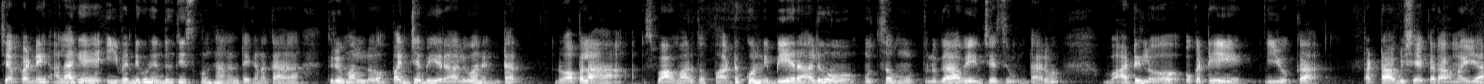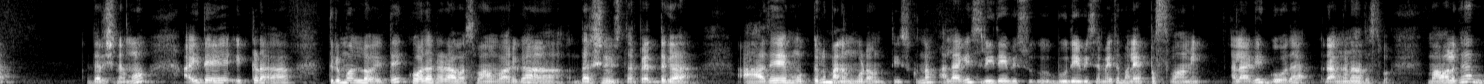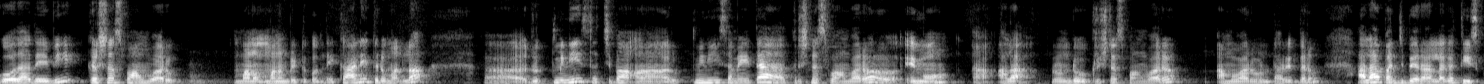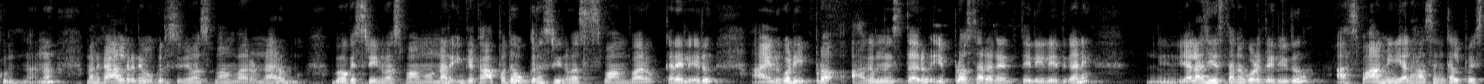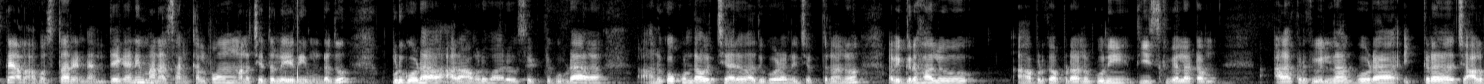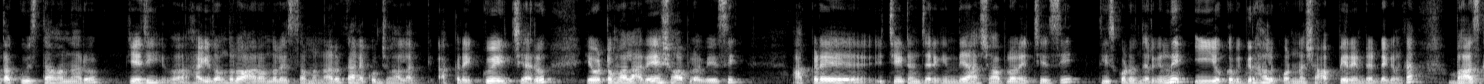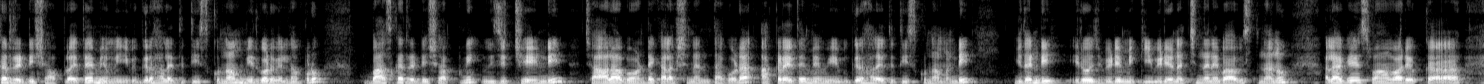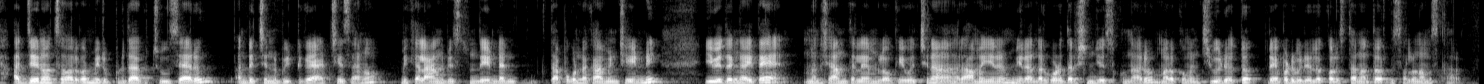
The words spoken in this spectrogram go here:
చెప్పండి. అలాగే ఇవన్నీ కూడా ఎందుకు తీసుకుంటున్నానంటే కనుక తిరుమలలో పంచబీరాలు అని అంటారు. లోపల స్వామివారితో పాటు కొన్ని బీరాలు ఉత్సవమూర్తులుగా వేయించేసి ఉంటారు. వాటిలో ఒకటి ఈ యొక్క పట్టాభిషేక రామయ్య దర్శనము. అయితే ఇక్కడ తిరుమలలో అయితే కోదండరామస్వామి వారిగా దర్శనమిస్తారు పెద్దగా. అదే మూర్తులు మనం కూడా తీసుకున్నాం అలాగే శ్రీదేవి భూదేవి సమేత మలయప్ప స్వామి అలాగే గోదా రంగనాథ స్వామి మామూలుగా గోదాదేవి కృష్ణస్వామి వారు మనం మనం పెట్టుకుంది. కానీ తిరుమలలో రుక్మిణి సత్యభా రుక్మిణి సమేత కృష్ణస్వామి వారు ఏమో అలా రెండు కృష్ణస్వామి వారు అమ్మవారు ఉంటారు ఇద్దరు. అలా పంచబీరాల్లాగా తీసుకుంటున్నాను. మనకు ఆల్రెడీ ఉగ్ర శ్రీనివాస స్వామి వారు ఉన్నారు భోగ శ్రీనివాస స్వామి ఉన్నారు. ఇంకా కాకపోతే ఉగ్ర శ్రీనివాస స్వామి వారు ఒక్కరే లేరు. ఆయన కూడా ఎప్పుడు ఆగమనిస్తారు ఎప్పుడు వస్తారనేది తెలియలేదు కానీ ఎలా చేస్తానో కూడా తెలియదు ఆ స్వామి ఎలా సంకల్పిస్తే అలా వస్తారండి. అంతేగాని మన సంకల్పం మన చేతుల్లో ఏది ఉండదు. ఇప్పుడు కూడా ఆ రాముడు వారు సెట్ కూడా అనుకోకుండా వచ్చారు. అది కూడా నేను చెప్తున్నాను. ఆ విగ్రహాలు అప్పటికప్పుడు అనుకుని తీసుకువెళ్ళటం. అక్కడికి వెళ్ళినాక కూడా ఇక్కడ చాలా తక్కువ ఇస్తామన్నారు. కేజీ ఐదు వందలు ఆరు వందలు ఇస్తామన్నారు. కానీ కొంచెం వాళ్ళ అక్కడ ఎక్కువే ఇచ్చారు. ఇవ్వటం వల్ల అదే షాప్లో వేసి అక్కడే ఇచ్చేయటం జరిగింది. ఆ షాప్లోనే ఇచ్చేసి తీసుకోవడం జరిగింది. ఈ యొక్క విగ్రహాలు కొన్న షాప్ పేరు ఏంటంటే కనుక భాస్కర్ రెడ్డి షాప్లో అయితే మేము ఈ విగ్రహాలు అయితే తీసుకున్నాం. మీరు కూడా వెళ్ళినప్పుడు భాస్కర్ రెడ్డి షాప్ని విజిట్ చేయండి. చాలా బాగుంటాయి కలెక్షన్ అంతా కూడా. అక్కడైతే మేము ఈ విగ్రహాలు అయితే తీసుకున్నామండి. ఇదండి ఈరోజు వీడియో. మీకు ఈ వీడియో నచ్చిందని భావిస్తున్నాను. అలాగే స్వామివారి యొక్క అధ్యయనోత్సవాలు కూడా మీరు ఇప్పుడు దాకా చూశారు. అంటే చిన్న బిట్టుగా యాడ్ చేశాను. మీకు ఎలా అనిపిస్తుంది ఏంటని తప్పకుండా కామెంట్ చేయండి. ఈ విధంగా అయితే మన శాంతలయంలోకి వచ్చిన రామయ్యను మీరందరూ కూడా దర్శనం చేసుకున్నారు. మరొక మంచి వీడియోతో రేపటి వీడియోలో కలుస్తాను. అంతవరకు సెలవు నమస్కారం.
